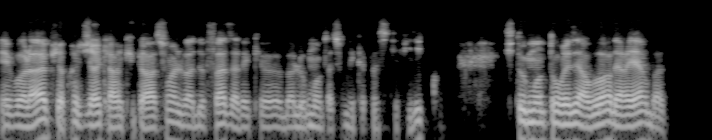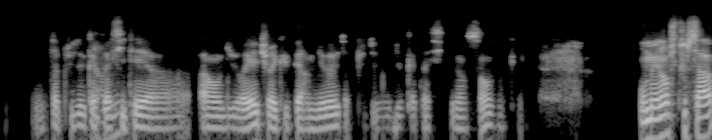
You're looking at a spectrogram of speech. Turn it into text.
et voilà, et puis après, je dirais que la récupération, elle va de phase avec euh, bah, l'augmentation des capacités physiques, quoi. Si tu augmentes ton réservoir derrière, bah, tu as plus de oui. capacité à, à endurer, tu récupères mieux, tu as plus de, de capacité dans ce sens. Donc, euh, on mélange tout ça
